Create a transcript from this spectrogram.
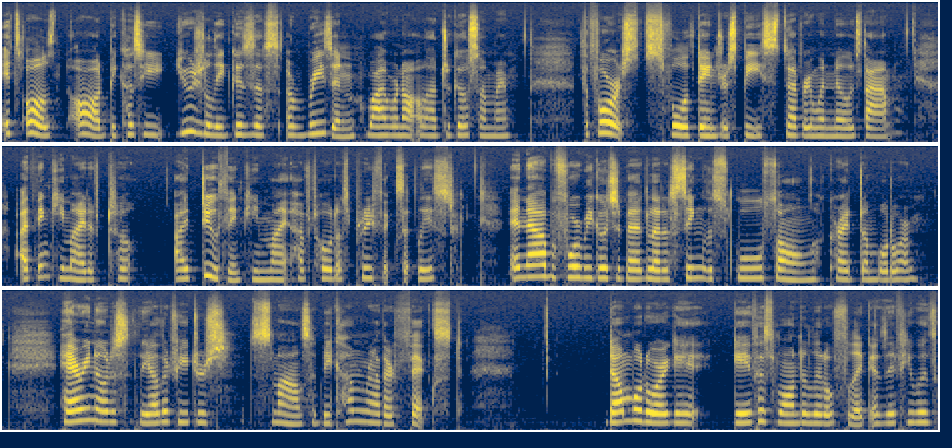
It's all odd because he usually gives us a reason why we're not allowed to go somewhere. The forest's full of dangerous beasts, everyone knows that. I think he might have told. I do think he might have told us prefix at least. And now, before we go to bed, let us sing the school song, cried Dumbledore. Harry noticed that the other teachers' smiles had become rather fixed. Dumbledore ga- gave his wand a little flick as if he was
